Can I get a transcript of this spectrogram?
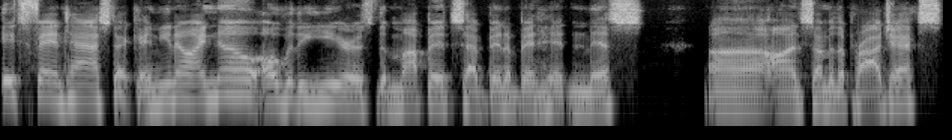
it's fantastic. And you know, I know over the years the Muppets have been a bit hit and miss uh, on some of the projects.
